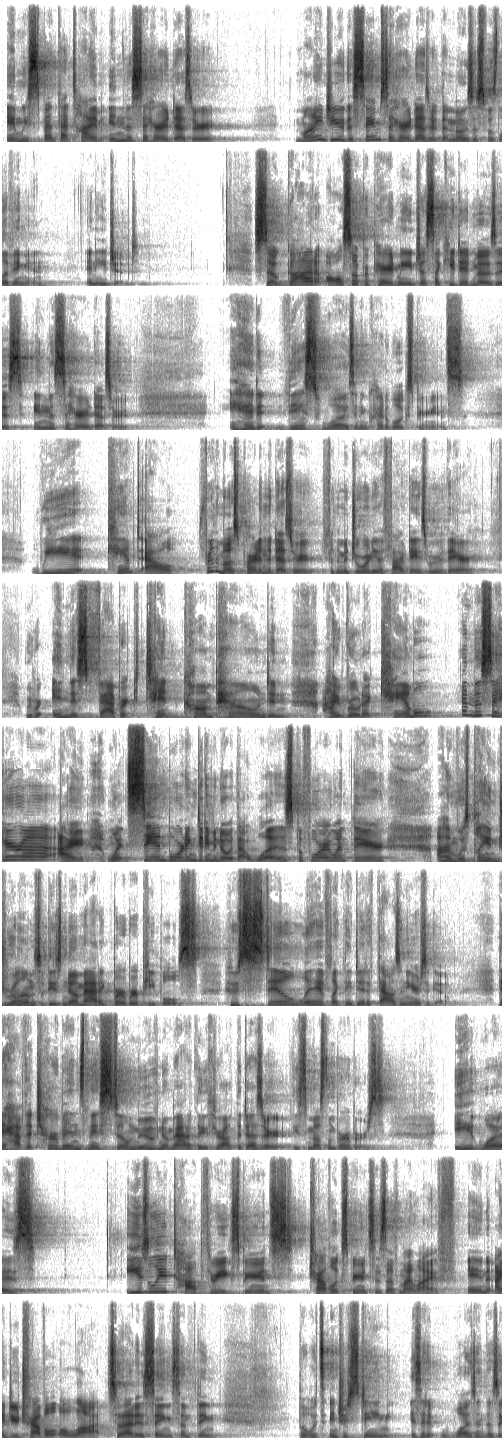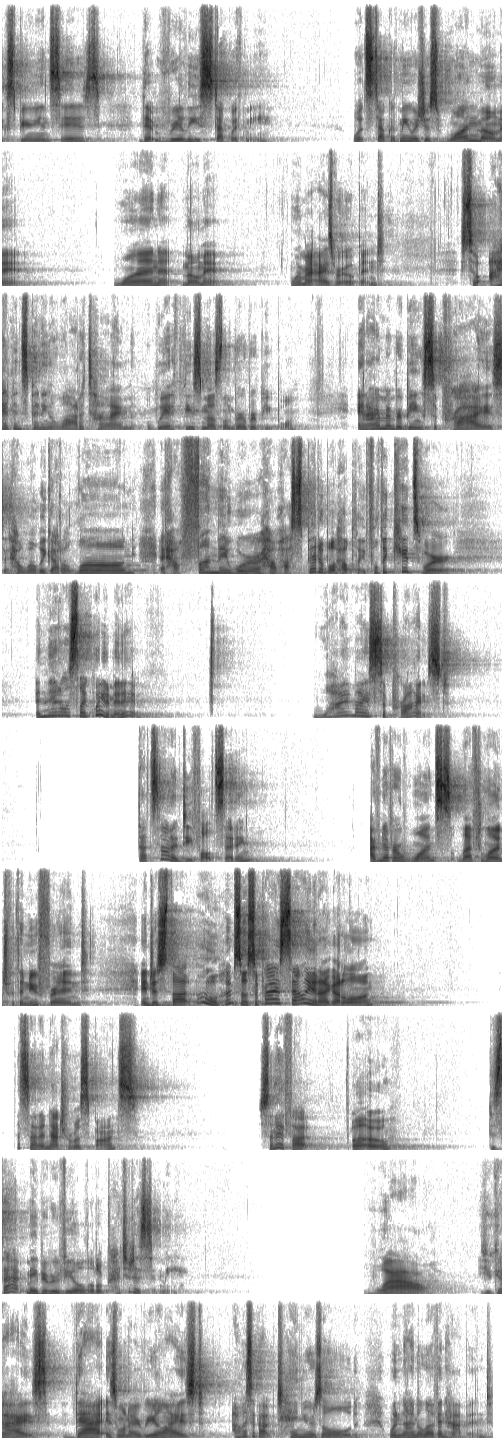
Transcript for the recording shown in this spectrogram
And we spent that time in the Sahara Desert, mind you, the same Sahara Desert that Moses was living in in Egypt. So God also prepared me, just like He did Moses, in the Sahara Desert. And this was an incredible experience. We camped out, for the most part, in the desert for the majority of the five days we were there. We were in this fabric tent compound, and I rode a camel in the Sahara. I went sandboarding, didn't even know what that was before I went there. I um, was playing drums with these nomadic Berber peoples who still live like they did a thousand years ago. They have the turbans and they still move nomadically throughout the desert, these Muslim Berbers. It was easily top three experience travel experiences of my life and i do travel a lot so that is saying something but what's interesting is that it wasn't those experiences that really stuck with me what stuck with me was just one moment, one moment where my eyes were opened. So I had been spending a lot of time with these Muslim Berber people. And I remember being surprised at how well we got along, at how fun they were, how hospitable, how playful the kids were. And then I was like, wait a minute. Why am I surprised? That's not a default setting. I've never once left lunch with a new friend and just thought, oh, I'm so surprised Sally and I got along. That's not a natural response. So then I thought, uh oh, does that maybe reveal a little prejudice in me? Wow, you guys, that is when I realized I was about 10 years old when 9 11 happened.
